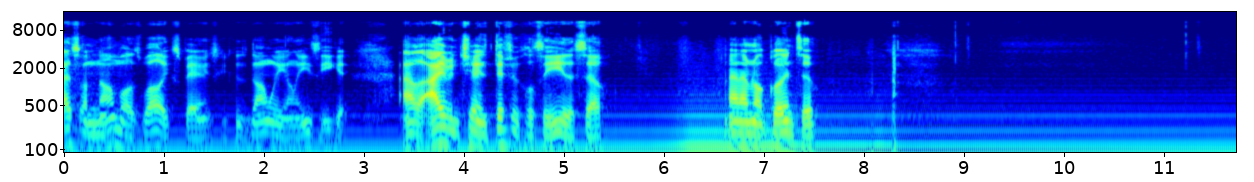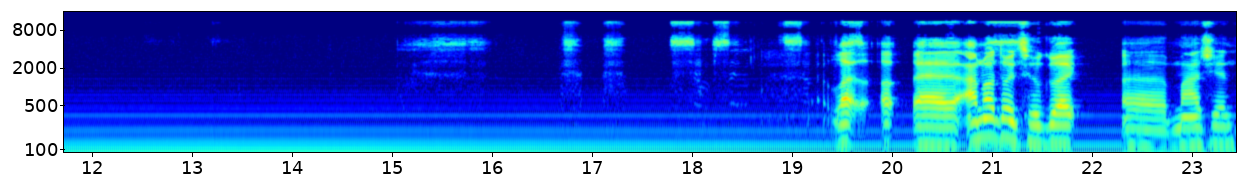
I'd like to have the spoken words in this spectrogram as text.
That's on normal as well experience because normally on easy you get. I, I haven't changed difficulty either, so. And I'm not going to. Like, uh, uh, I'm not doing too great, uh, margin.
